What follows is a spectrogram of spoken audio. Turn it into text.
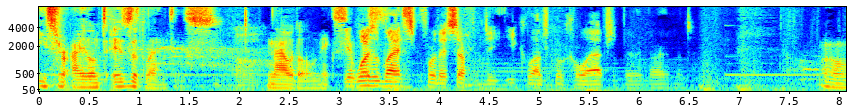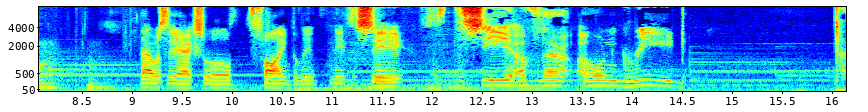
Easter Island is Atlantis. Oh. Now it all makes sense. It was Atlantis before they suffered the ecological collapse of their environment. Oh, That was the actual falling beneath the sea. The sea of their own greed.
